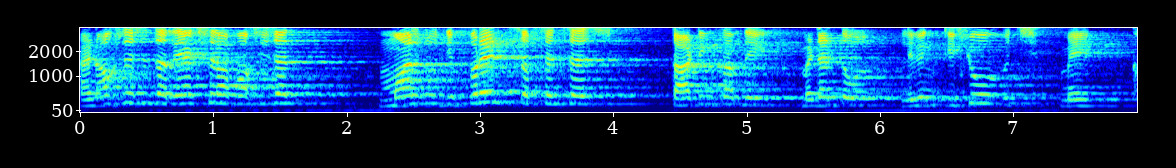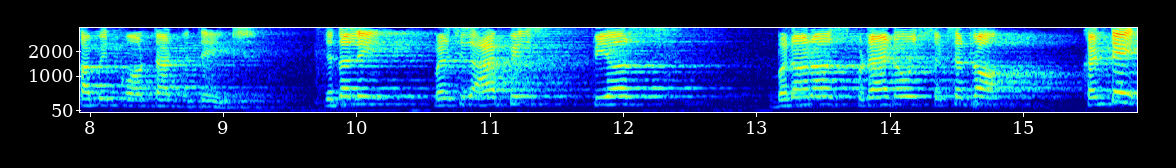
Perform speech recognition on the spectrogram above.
And oxidation is the reaction of oxygen molecule different substances starting from the metal to living tissue which may come in contact with it. Generally, medicinal apples, pears, bananas, potatoes, etc. contain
